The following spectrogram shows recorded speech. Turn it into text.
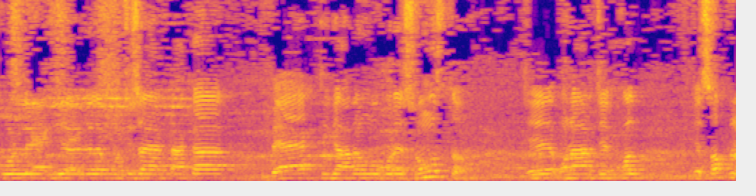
পড়লে বিয়ে হয়ে গেলে পঁচিশ হাজার টাকা ব্যাগ থেকে আরম্ভ করে সমস্ত যে ওনার যে কল্প যে স্বপ্ন,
